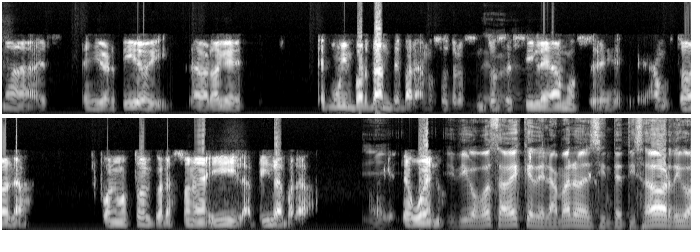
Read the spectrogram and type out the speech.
nada, es, es divertido y la verdad que es muy importante para nosotros. Entonces sí le damos, eh, le damos toda la, ponemos todo el corazón ahí, la pila para, que Y, esté bueno. y digo, vos sabés que de la mano del sintetizador, digo,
